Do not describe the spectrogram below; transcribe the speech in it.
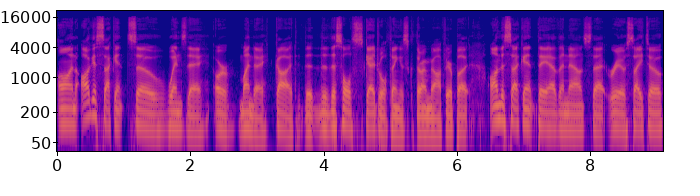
on August 2nd, so Wednesday or Monday, God, the, the, this whole schedule thing is throwing me off here. But on the 2nd, they have announced that Ryo Saito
